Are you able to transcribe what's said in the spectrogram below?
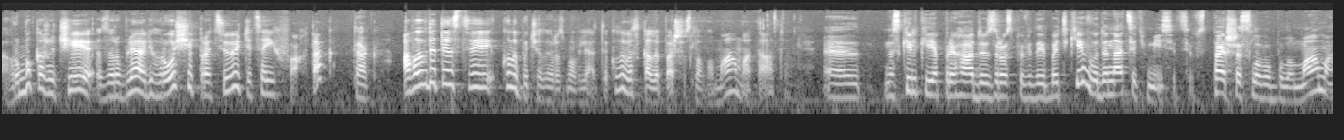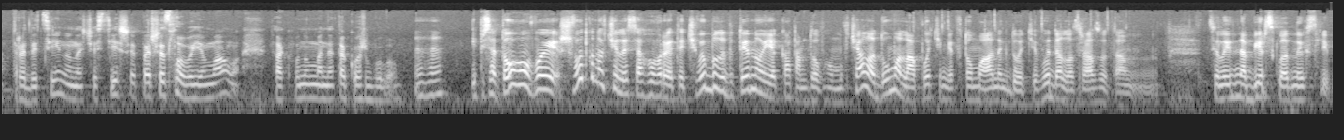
грубо кажучи, заробляють гроші, працюють, і це їх фах, так? Так. А ви в дитинстві коли почали розмовляти? Коли ви сказали перше слово мама, тато? Е, наскільки я пригадую з розповідей батьків, в 11 місяців. Перше слово було мама, традиційно, найчастіше. Перше слово є мама. Так, воно в мене також було. Угу. І після того ви швидко навчилися говорити? Чи ви були дитиною, яка там довго мовчала, думала, а потім, як в тому анекдоті, видала зразу там цілий набір складних слів?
